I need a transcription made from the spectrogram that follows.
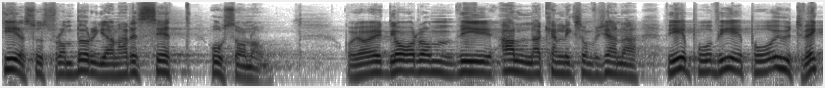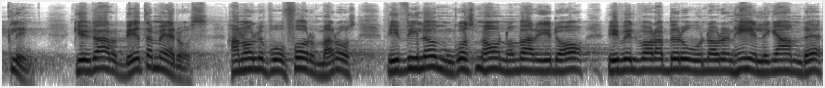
Jesus från början hade sett hos honom. Och jag är glad om vi alla kan liksom få känna, vi är på, vi är på utveckling. Gud arbetar med oss. Han håller på att forma oss. Vi vill umgås med honom varje dag. Vi vill vara beroende av den heliga ande.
